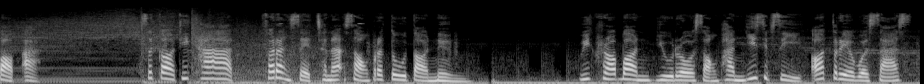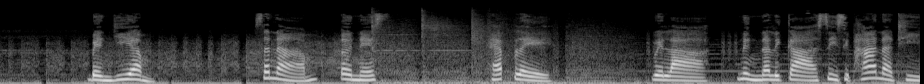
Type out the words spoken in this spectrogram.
ปอบอะสกอร์ที่คาด ฝรั่งเศสชนะ 2 ประตูต่อ1 วิเคราะห์บอลยูโร 2024 ออสเตรียเวอร์ซัส เบนเยียม สนาม เออร์เนสแฮปเปลเวลา 1 นาฬิกา 45 นาที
